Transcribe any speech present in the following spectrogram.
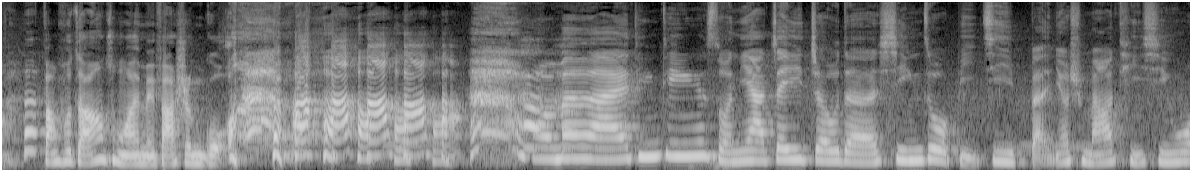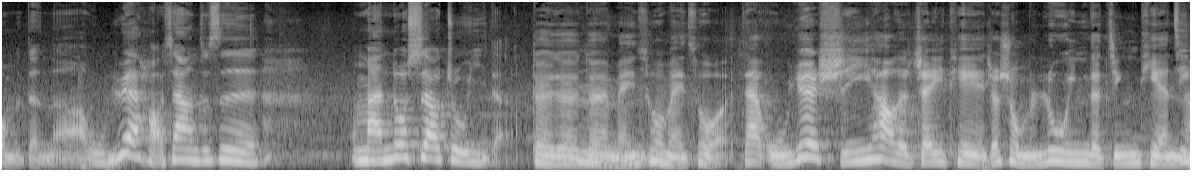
仿佛早上从来没发生过。我们来听听索尼娅这一周的星座笔记本有什么要提醒我们的呢？五月好像就是蛮多是要注意的。对对对，嗯没错没错，在五月十一号的这一天，也就是我们录音的今天，今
